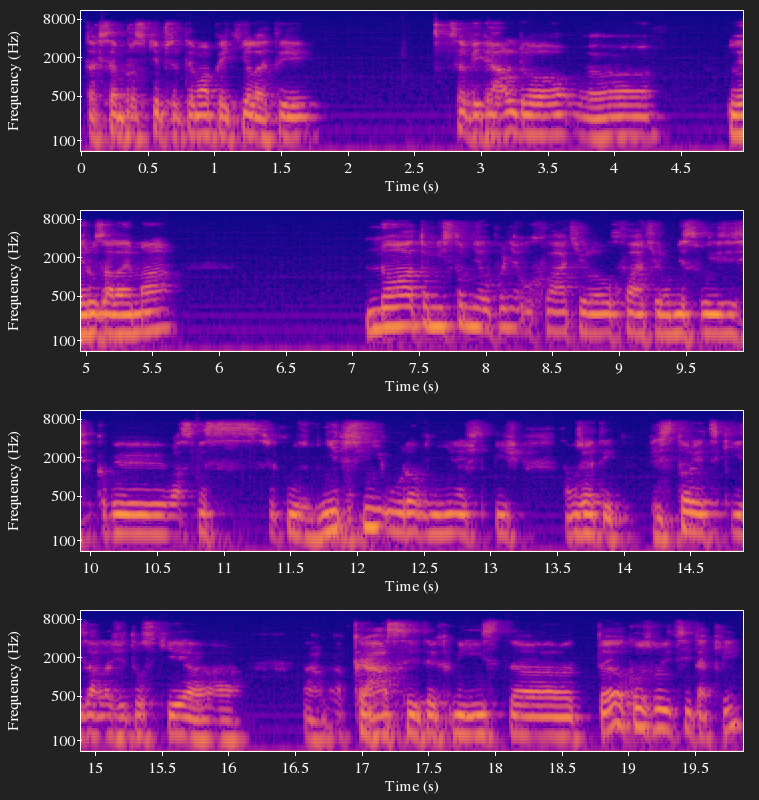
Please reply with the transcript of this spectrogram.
tak jsem prostě před těma pěti lety se vydal do, uh, do Jeruzaléma. No a to místo mě úplně uchvátilo, uchvátilo mě svoji jakoby, vlastně řeknu, z vnitřní úrovní, než spíš samozřejmě ty historické záležitosti a, a, a krásy těch míst. A to je okouzlující taky,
